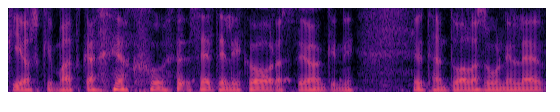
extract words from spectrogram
kioskimatkan joku seteli kourassa johonkin, niin nythän tuolla suunnilleen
